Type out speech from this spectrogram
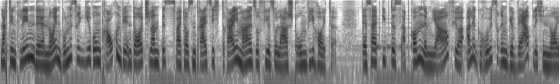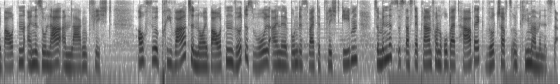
Nach den Plänen der neuen Bundesregierung brauchen wir in Deutschland bis 2030 dreimal so viel Solarstrom wie heute. Deshalb gibt es ab kommendem Jahr für alle größeren gewerblichen Neubauten eine Solaranlagenpflicht. Auch für private Neubauten wird es wohl eine bundesweite Pflicht geben. Zumindest ist das der Plan von Robert Habeck, Wirtschafts- und Klimaminister.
